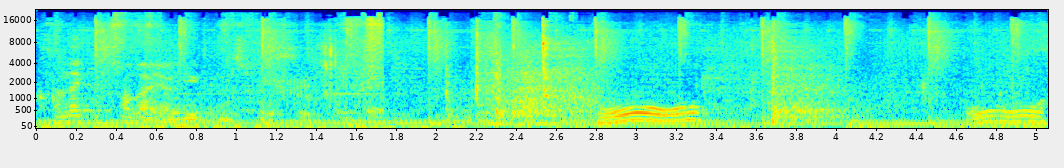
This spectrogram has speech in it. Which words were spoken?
커넥터가 여기 근처에 있을 텐데 오 오 오오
